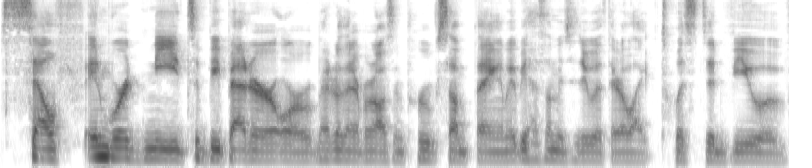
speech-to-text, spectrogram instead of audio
self inward need to be better or better than everyone else, improve something, and maybe has something to do with their like twisted view of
